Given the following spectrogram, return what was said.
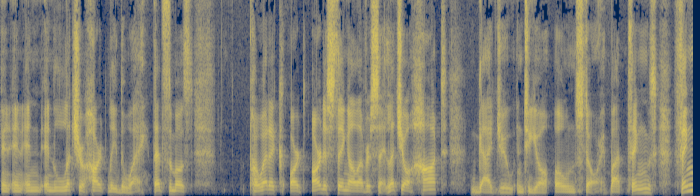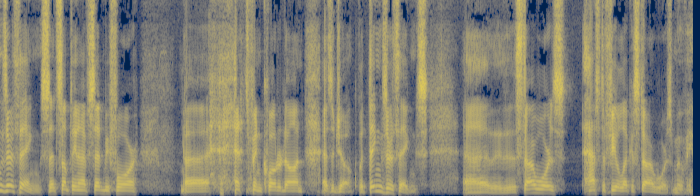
and and, and let your heart lead the way. That's the most poetic art artist thing I'll ever say. Let your heart guide you into your own story. But things things are things. That's something I've said before, uh, and it's been quoted on as a joke. But things are things. Uh, Star Wars has to feel like a Star Wars movie.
